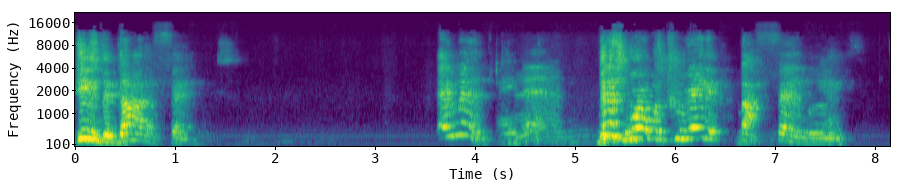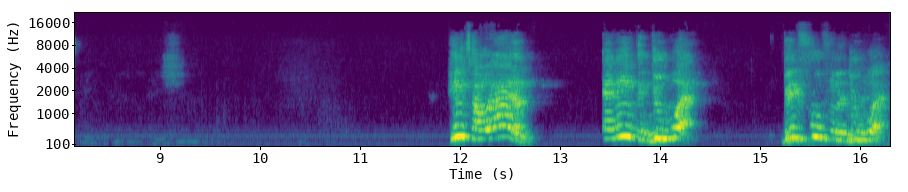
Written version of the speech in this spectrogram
He's the God of families. Amen. Amen. This world was created by family. He told Adam and Eve to do what? Be fruitful and do what?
